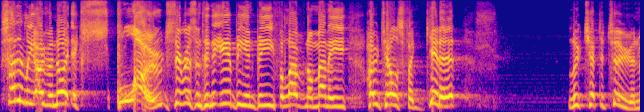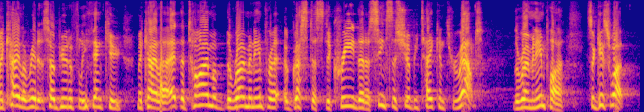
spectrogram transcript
suddenly overnight explodes. There isn't an Airbnb for love nor money. Hotels, forget it. Luke chapter 2, and Michaela read it so beautifully. Thank you, Michaela. At the time of the Roman Emperor Augustus decreed that a census should be taken throughout the Roman Empire. So, guess what?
